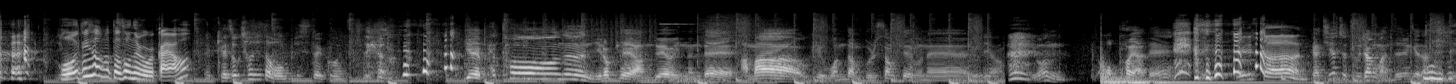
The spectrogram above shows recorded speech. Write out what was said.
어디서부터 손을 볼까요? 계속 쳐지다 원피스 될 것 같은데요. 이게 패턴은 이렇게 안 되어 있는데 아마 그 원단 물성 때문에 그냥 이건 엎어야 돼. 일단 그냥 티셔츠 두 장 만드는 게 낫지.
